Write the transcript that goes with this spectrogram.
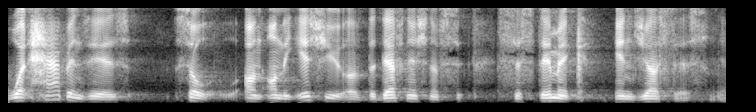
what happens is so on, on the issue of the definition of systemic injustice, yeah.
